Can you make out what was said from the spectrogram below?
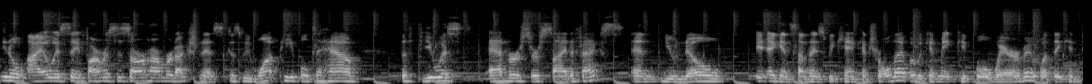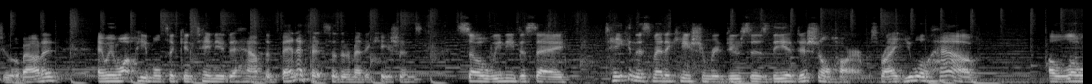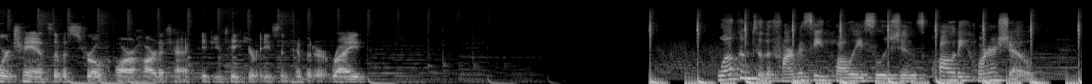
you know, I always say pharmacists are harm reductionists because we want people to have the fewest adverse or side effects. And you know, again, sometimes we can't control that, but we can make people aware of it, what they can do about it. And we want people to continue to have the benefits of their medications. So we need to say, taking this medication reduces the additional harms, right? You will have a lower chance of a stroke or a heart attack if you take your ACE inhibitor, right? Welcome to the Pharmacy Quality Solutions Quality Corner Show,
